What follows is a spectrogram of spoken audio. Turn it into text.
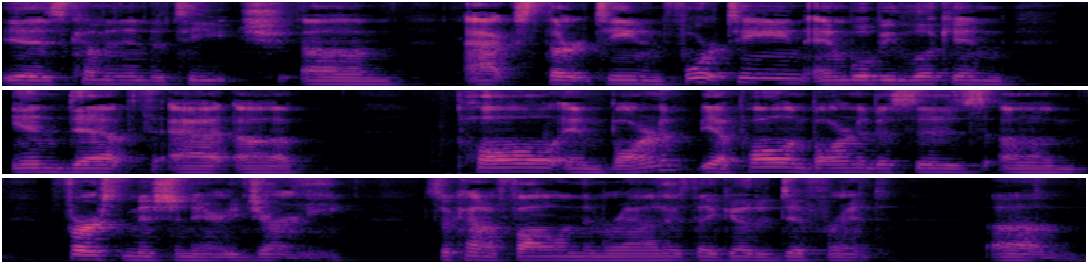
is coming in to teach um, Acts 13 and 14, and we'll be looking in depth at uh, Paul and Barnabas. Yeah, Paul and Barnabas's um, first missionary journey. So kind of following them around as they go to different um,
